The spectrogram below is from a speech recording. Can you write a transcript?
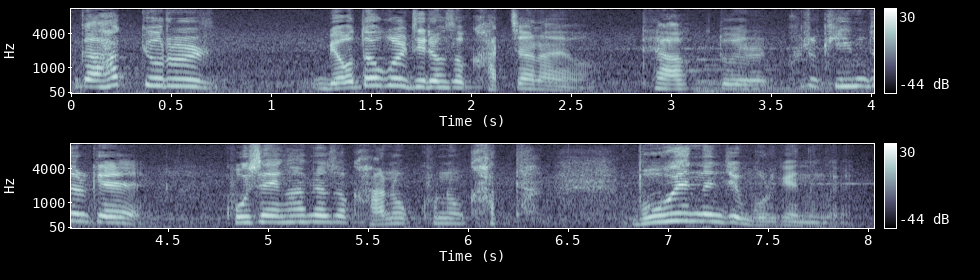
그러니까 학교를 몇 억을 들여서 갔잖아요. 대학도 그렇게 힘들게 고생하면서 가놓고는 갔다. 뭐 했는지 모르겠는 거예요.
